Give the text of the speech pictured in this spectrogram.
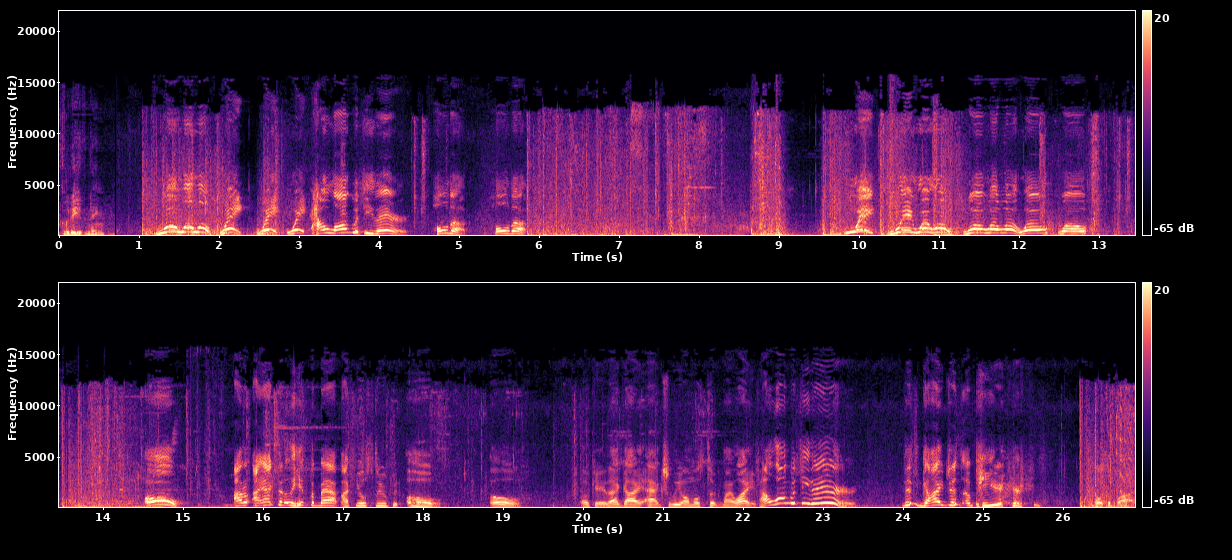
Good evening. Whoa, whoa, whoa! Wait, wait, wait! How long was he there? Hold up, hold up. Wait, wait, whoa, whoa, whoa, whoa, whoa, whoa, whoa! Oh! I, don't, I accidentally hit the map. I feel stupid. Oh, oh. Okay, that guy actually almost took my life. How long was he there? This guy just appeared. oh, it's a bot.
